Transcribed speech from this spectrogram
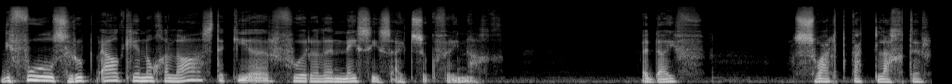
Die voëls roep elkeen nog 'n laaste keer voor hulle nessies uitsoek vir die nag. 'n Duif, swart kat lagter,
